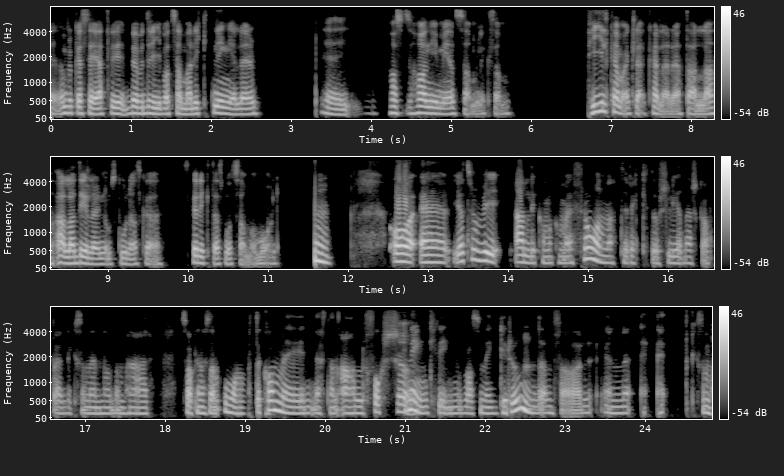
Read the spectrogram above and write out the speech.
Eh, man brukar säga att vi behöver driva åt samma riktning eller eh, ha, ha en gemensam liksom, pil kan man kalla det, att alla, alla delar inom skolan ska, ska riktas mot samma mål. Mm. Och eh, jag tror vi aldrig kommer komma ifrån att rektors ledarskap är liksom en av de här sakerna som återkommer i nästan all forskning ja. kring vad som är grunden för en eh, liksom,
